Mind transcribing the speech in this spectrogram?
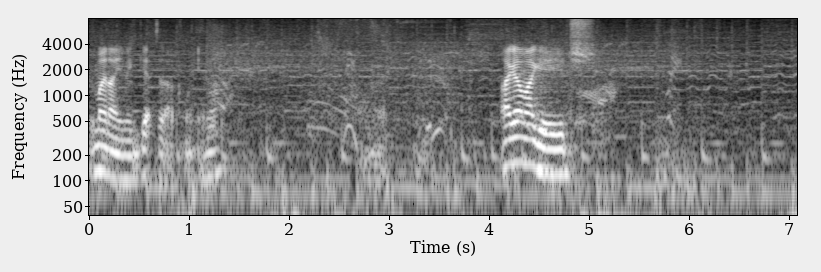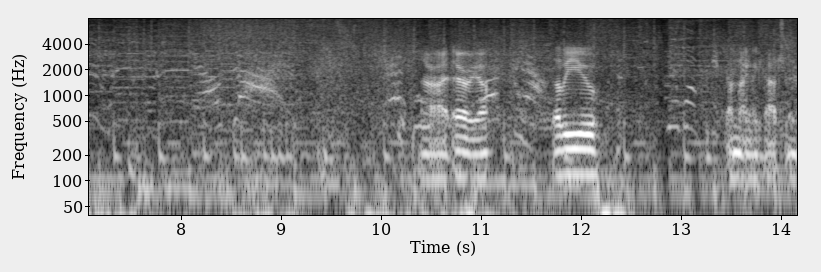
we might not even get to that point, you know. I got my gauge. Alright, there we go. W. I'm not gonna catch him.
